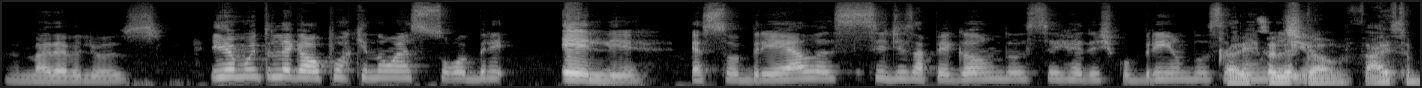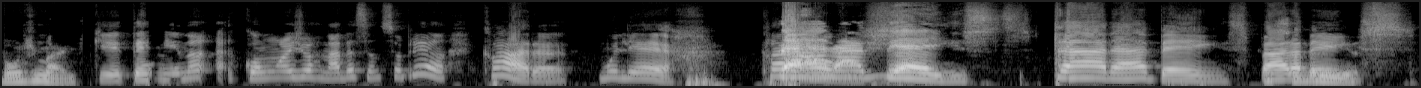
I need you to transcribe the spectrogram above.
maravilhoso. E é muito legal porque não é sobre ele. É sobre ela se desapegando, se redescobrindo, se ah, permitindo. Isso é legal. Ah, isso é bom demais. Que termina com a jornada sendo sobre ela. Clara, mulher. Clara parabéns! Parabéns! Parabéns!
